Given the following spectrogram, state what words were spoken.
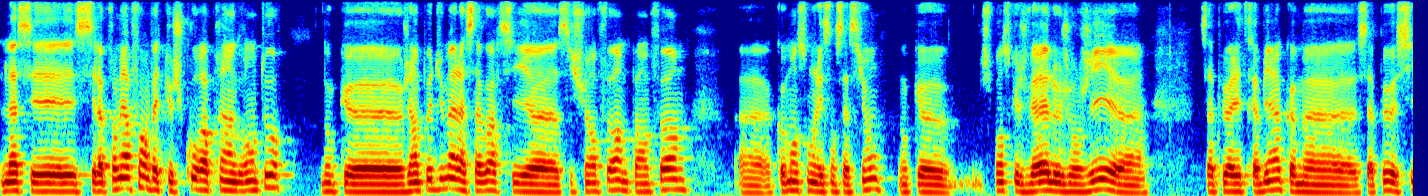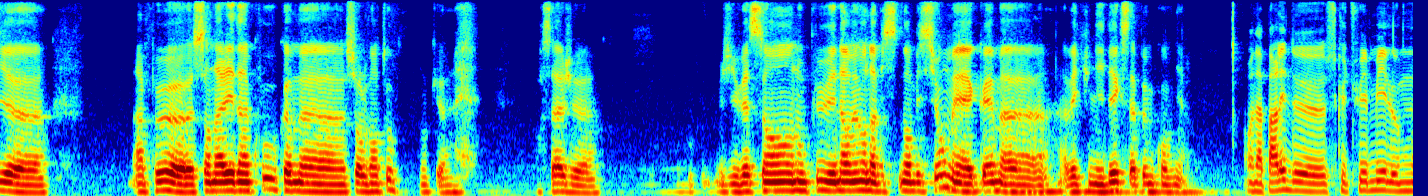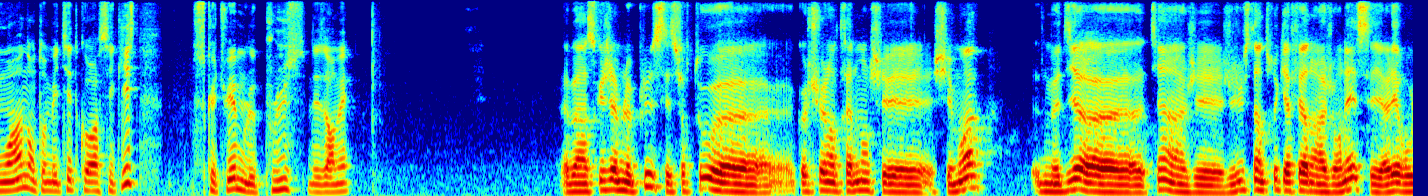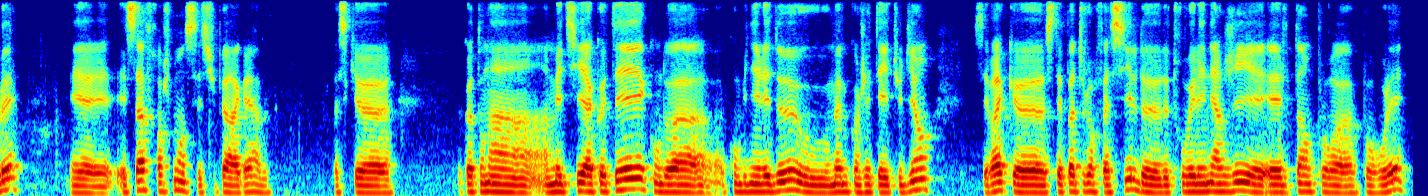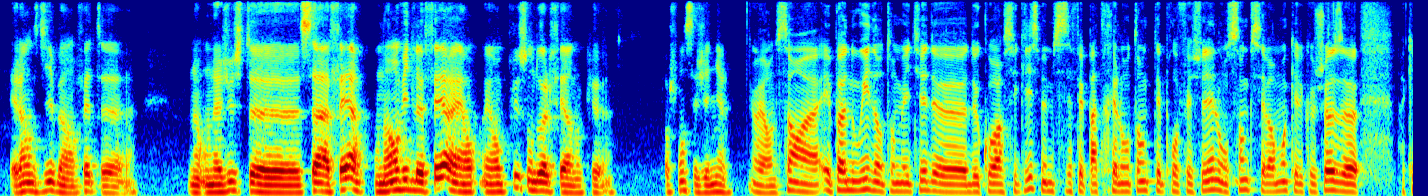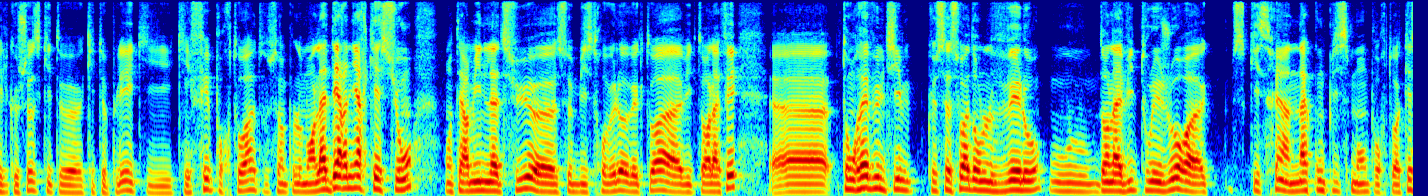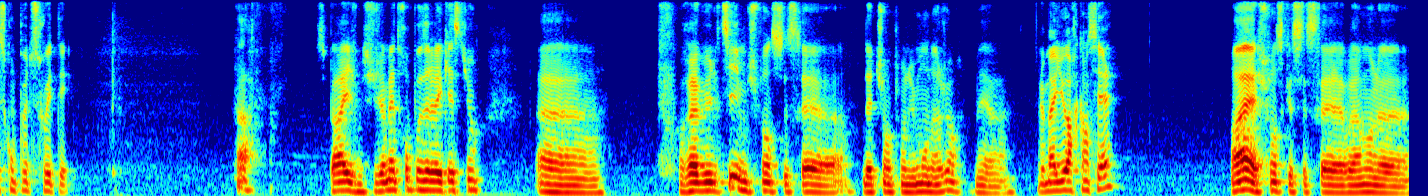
là, c'est la première fois en fait que je cours après un grand tour. Donc, euh, j'ai un peu du mal à savoir si, euh, si, je suis en forme, pas en forme, euh, comment sont les sensations. Donc, je pense que je verrai le jour J. ça peut aller très bien, comme ça peut aussi un peu s'en aller d'un coup, comme sur le Ventoux. Donc, pour ça, je, J'y vais sans non plus énormément d'ambition, mais quand même euh, avec une idée que ça peut me convenir. On a parlé de ce que tu aimais le moins dans ton métier de coureur cycliste. ce que tu aimes le plus désormais? Eh ben, Ce que j'aime le plus, c'est surtout euh, quand je suis à l'entraînement chez, chez moi, de me dire, euh, tiens, j'ai juste un truc à faire dans la journée, c'est aller rouler. Et, et ça, franchement, c'est super agréable. Parce que quand on a un, métier à côté, qu'on doit combiner les deux, ou même quand j'étais étudiant, c'est vrai que c'était pas toujours facile de, trouver l'énergie et, le temps pour, euh, pour rouler. Et là, on se dit, ben, en fait, euh, on a juste ça à faire, on a envie de le faire et en, et en plus, on doit le faire. Donc, franchement, c'est génial. on te sent euh, épanoui dans ton métier de, coureur cycliste, même si ça fait pas très longtemps que tu es professionnel. On sent que c'est vraiment quelque chose, euh, quelque chose qui, te, qui te plaît et qui, qui, est fait pour toi, tout simplement. La dernière question, on termine là-dessus, euh, ce bistro vélo avec toi, Victor Lafay. ton rêve ultime, que ce soit dans le vélo ou dans la vie de tous les jours, ce qui serait un accomplissement pour toi Qu'est-ce qu'on peut te souhaiter? Ah, C'est pareil, je me suis jamais trop posé la question rêve ultime, je pense, ce serait euh, d'être champion du monde un jour. Mais, euh, le maillot arc-en-ciel? Ouais, je pense que ce serait vraiment le.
